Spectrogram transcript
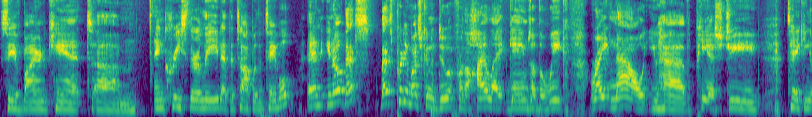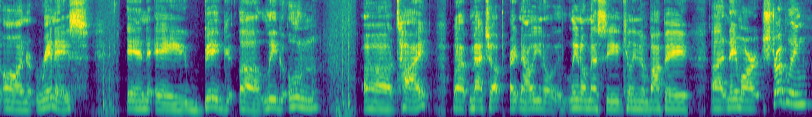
See if Bayern can't um, increase their lead at the top of the table. And you know that's that's pretty much going to do it for the highlight games of the week. Right now, you have PSG taking on Rennes in a big uh, Ligue 1 uh, tie uh, matchup right now. You know, Lionel Messi, Kylian Mbappe, uh, Neymar struggling.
